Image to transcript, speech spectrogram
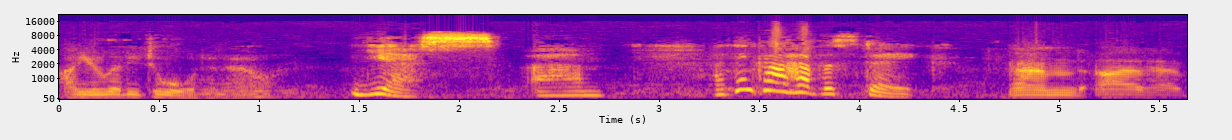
Are you ready to order now? Yes. Um, I think I'll have the steak. And I'll have.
